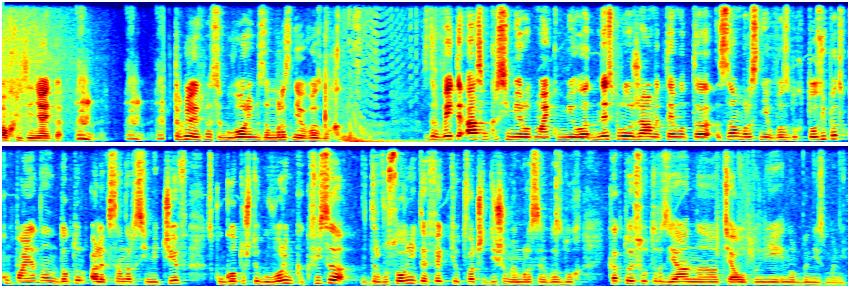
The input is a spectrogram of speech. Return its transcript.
Ох, извиняйте. Тръгнали сме се говорим за мръсния въздух. Здравейте, аз съм Красимира от Майко Мила. Днес продължаваме темата за мръсния въздух. Този път в компанията на доктор Александър Симичев, с когото ще говорим какви са здравословните ефекти от това, че дишаме мръсен въздух, как той се отразява на тялото ни и на организма ни.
